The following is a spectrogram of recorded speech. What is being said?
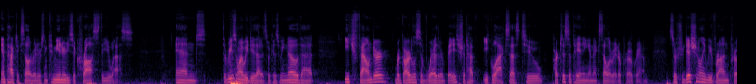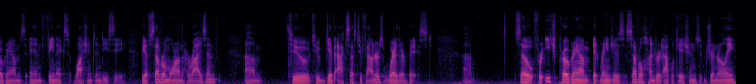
impact accelerators in communities across the US. And the reason why we do that is because we know that each founder, regardless of where they're based, should have equal access to participating in an accelerator program. So traditionally, we've run programs in Phoenix, Washington, D.C. We have several more on the horizon um, to, to give access to founders where they're based. Um, so for each program, it ranges several hundred applications generally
